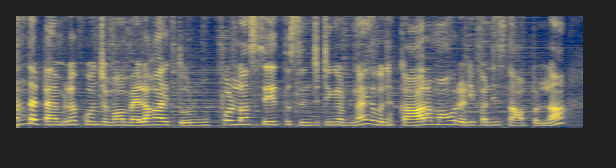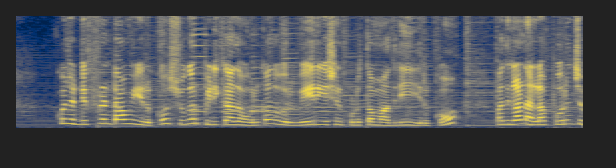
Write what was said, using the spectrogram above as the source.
அந்த டைமில் கொஞ்சமாக மிளகாய் தூள் உப்பெல்லாம் சேர்த்து செஞ்சிட்டிங்க அப்படின்னா இது கொஞ்சம் காரமாகவும் ரெடி பண்ணி சாப்பிட்லாம். கொஞ்சம் டிஃப்ரெண்ட்டாகவும் இருக்கும். சுகர் பிடிக்காதவங்களுக்கு அது ஒரு வேரியேஷன் கொடுத்த மாதிரியும் இருக்கும். பார்த்திங்களா நல்லா பொறிஞ்சு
